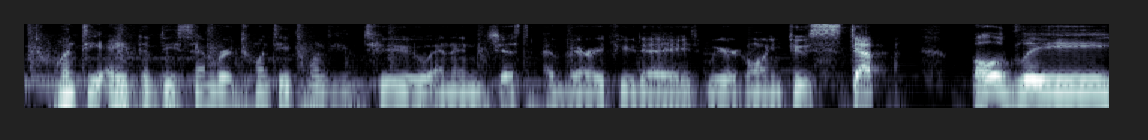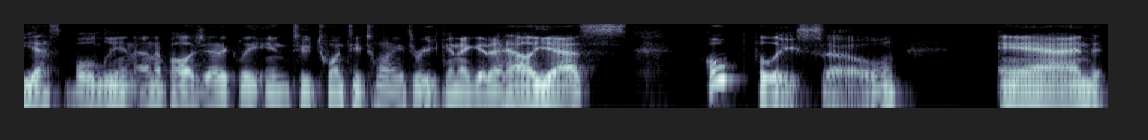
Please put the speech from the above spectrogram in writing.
28th of December, 2022. And in just a very few days, we are going to step boldly, yes, boldly and unapologetically into 2023. Can I get a hell yes? Hopefully so. And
